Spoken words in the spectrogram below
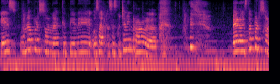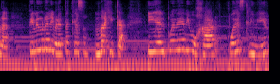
es una persona que tiene, o sea, se escucha bien raro, ¿verdad? Pero esta persona tiene una libreta que es mágica y él puede dibujar, puede escribir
